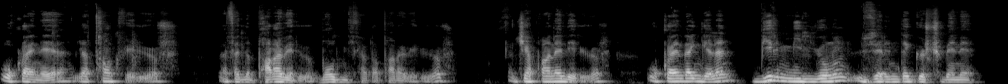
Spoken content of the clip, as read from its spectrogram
Ukrayna'ya ya tank veriyor, efendim para veriyor, bol miktarda para veriyor, cephane veriyor. Ukrayna'dan gelen 1 milyonun üzerinde göçmeni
